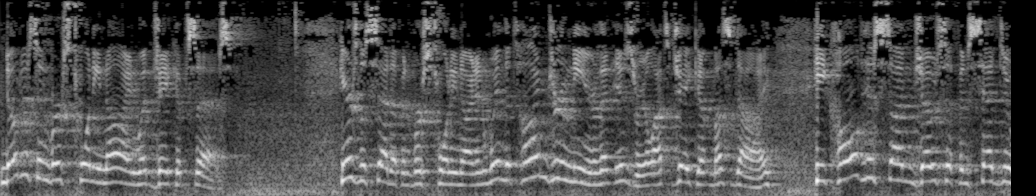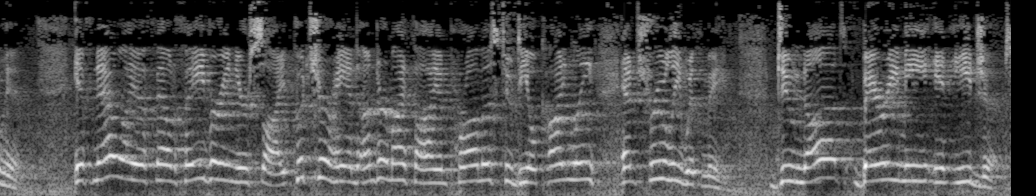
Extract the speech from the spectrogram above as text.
Notice in verse 29 what Jacob says. Here's the setup in verse 29. And when the time drew near that Israel, that's Jacob, must die, he called his son Joseph and said to him, If now I have found favor in your sight, put your hand under my thigh and promise to deal kindly and truly with me. Do not bury me in Egypt.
